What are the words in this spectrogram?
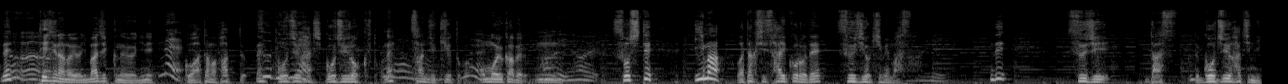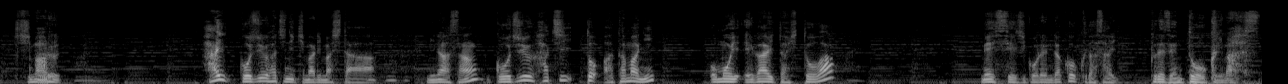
ね、うんうん手品のようにマジックのようにねね。こう頭パッと、ねね。58、56とかね、うんうん39とかね。思い浮かべる、うん。あはいはい。はいそして今私サイコロで数字を決めます。で数字出す。で58に決まるはい58に決まりました。皆さん58と頭に思い描いた人はメッセージご連絡をください。プレゼントを送ります。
